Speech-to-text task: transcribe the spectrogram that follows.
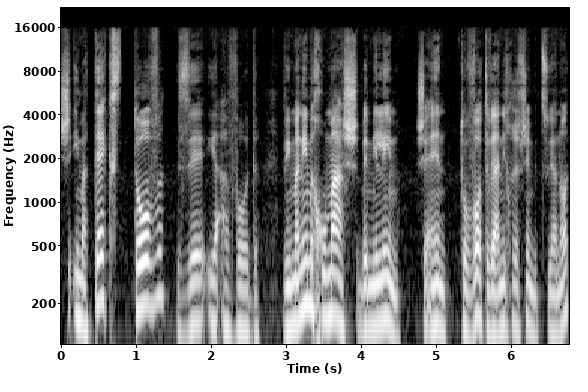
שאם הטקסט טוב, זה יעבוד. ואם אני מחומש במילים שהן טובות, ואני חושב שהן מצוינות,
